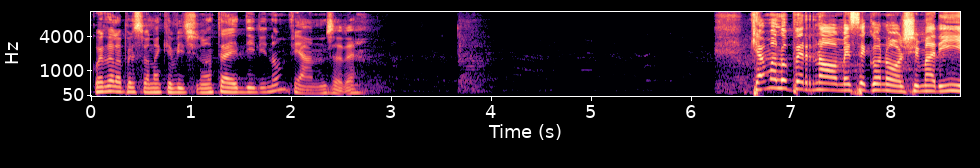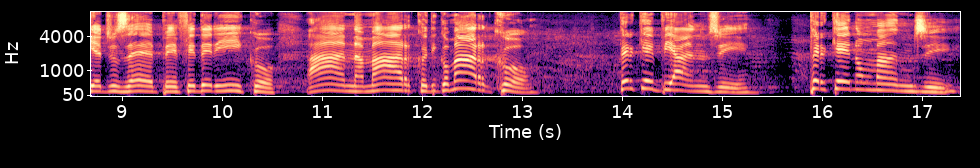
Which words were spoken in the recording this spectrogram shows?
Guarda la persona che è vicino a te e digli non piangere. Chiamalo per nome se conosci Maria, Giuseppe, Federico, Anna, Marco. Dico Marco, perché piangi? Perché non mangi?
